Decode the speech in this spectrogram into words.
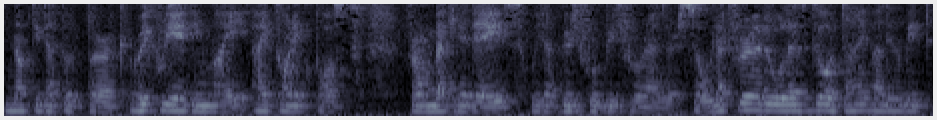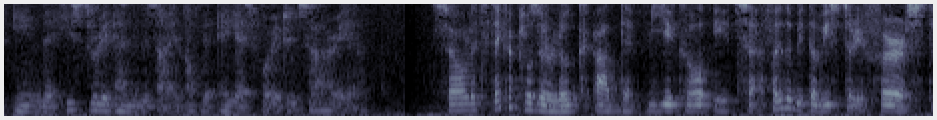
knocked it out of the park, recreating my iconic post from back in the days with a beautiful, beautiful render. So without further ado, let's go dive a little bit in the history and the design of the AS42 Sahariana. So let's take a closer look at the vehicle itself. A little bit of history first.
